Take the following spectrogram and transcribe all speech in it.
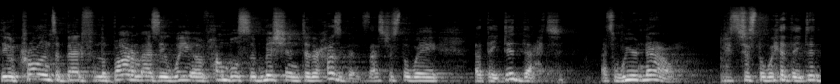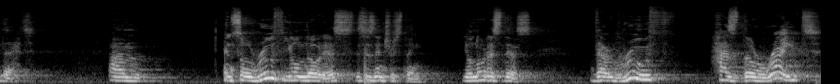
they would crawl into bed from the bottom as a way of humble submission to their husbands. That's just the way that they did that. That's weird now, but it's just the way that they did that. Um, and so, Ruth, you'll notice, this is interesting. You'll notice this that Ruth has the right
